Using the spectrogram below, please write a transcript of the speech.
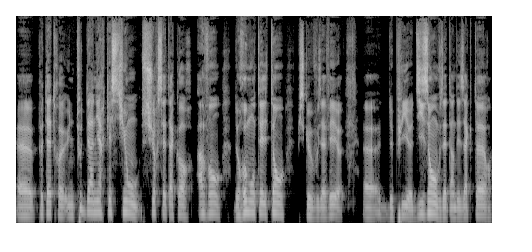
Peut-être une toute dernière question sur cet accord avant de remonter le temps, puisque vous avez depuis dix ans, vous êtes un des acteurs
